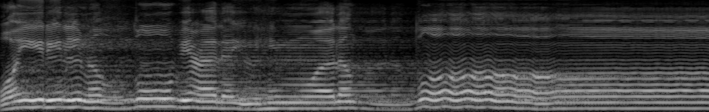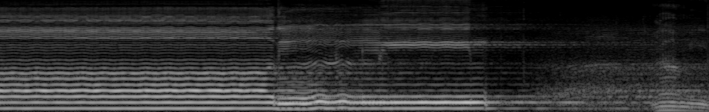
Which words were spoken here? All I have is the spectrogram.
غير المغضوب عليهم ولا الضالين. آمين.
